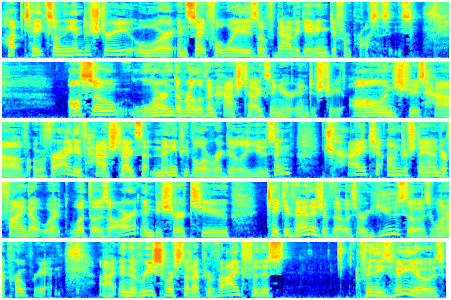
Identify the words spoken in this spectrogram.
hot takes on the industry or insightful ways of navigating different processes. Also, learn the relevant hashtags in your industry. All industries have a variety of hashtags that many people are regularly using. Try to understand or find out what, what those are and be sure to take advantage of those or use those when appropriate. Uh, in the resource that I provide for this for these videos,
